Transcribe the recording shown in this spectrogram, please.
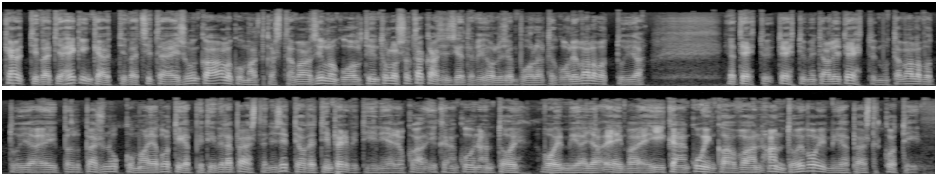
käyttivät ja hekin käyttivät sitä ei suinkaan alkumatkasta, vaan silloin kun oltiin tulossa takaisin sieltä vihollisen puolelta, kun oli valvottu ja ja tehty, tehty, mitä oli tehty, mutta valvottu ja ei päässyt nukkumaan ja kotia piti vielä päästä, niin sitten otettiin pervitiiniä, joka ikään kuin antoi voimia ja ei, ei ikään kuinkaan, vaan antoi voimia päästä kotiin.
